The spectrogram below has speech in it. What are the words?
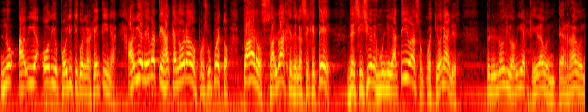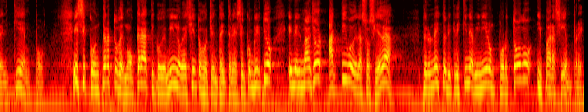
no había odio político en la Argentina. Había debates acalorados, por supuesto, paros salvajes de la CGT, decisiones muy negativas o cuestionables, pero el odio había quedado enterrado en el tiempo. Ese contrato democrático de 1983 se convirtió en el mayor activo de la sociedad. Pero Néstor y Cristina vinieron por todo y para siempre,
